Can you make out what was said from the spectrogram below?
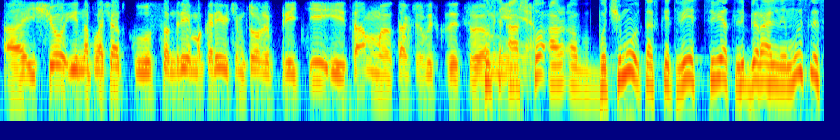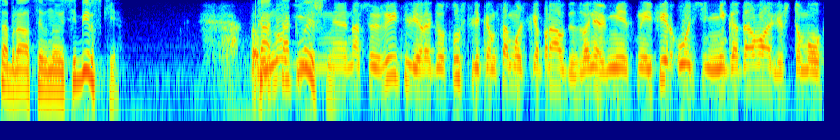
а, еще и на площадку с Андреем Макаревичем тоже прийти и там а, также высказать свое Слушайте, мнение. а что, а, а почему, так сказать, весь цвет либеральной мысли собрался в Новосибирске? Как Многие так вышло? наши жители, радиослушатели «Комсомольской правды», звоня в местный эфир, очень негодовали, что, мол,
